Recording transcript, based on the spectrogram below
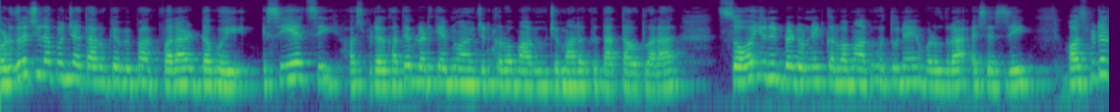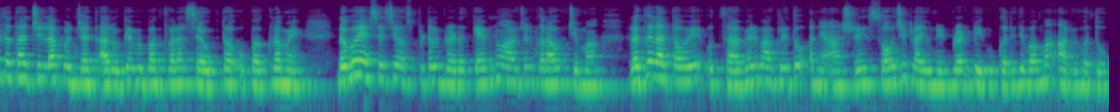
વડોદરા જિલ્લા પંચાયત આરોગ્ય વિભાગ દ્વારા ડભોઈ સીએચસી હોસ્પિટલ ખાતે બ્લડ કેમ્પનું આયોજન કરવામાં આવ્યું, જેમાં રક્તદાતાઓ દ્વારા સો યુનિટ બ્લડ ડોનેટ કરવામાં આવ્યું હતું ને વડોદરા એસએસજી હોસ્પિટલ તથા જિલ્લા પંચાયત આરોગ્ય વિભાગ દ્વારા સંયુક્ત ઉપક્રમે ડભોઈ એસએસજી હોસ્પિટલ બ્લડ કેમ્પનું આયોજન કરાવ્યું જેમાં રક્તદાતાઓએ ઉત્સાહભેર ભાગ લીધો અને આશરે સો જેટલા યુનિટ બ્લડ ભેગું કરી દેવામાં આવ્યું હતું.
